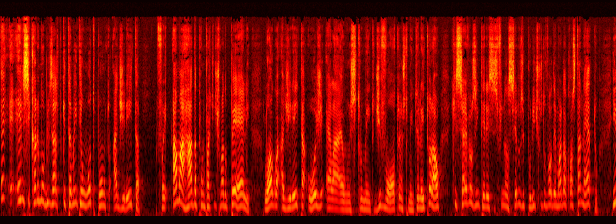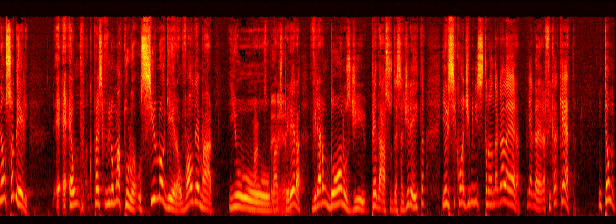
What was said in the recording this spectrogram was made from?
é- é- eles ficaram imobilizados, porque também tem um outro ponto. A direita foi amarrada por um partido chamado PL. Logo, a direita hoje ela é um instrumento de voto, é um instrumento eleitoral que serve aos interesses financeiros e políticos do Valdemar da Costa Neto. E não só dele. É, é- é um, parece que virou uma turma. O Ciro Nogueira, o Valdemar e o Marcos Marcos, Pereira. Pereira viraram donos de pedaços dessa direita e eles ficam administrando a galera. E a galera fica quieta. Então,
